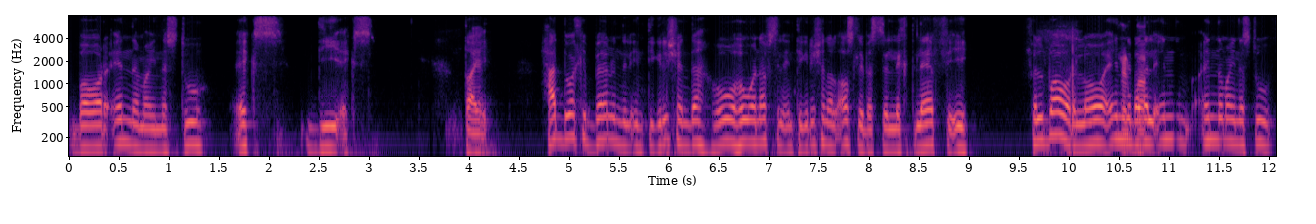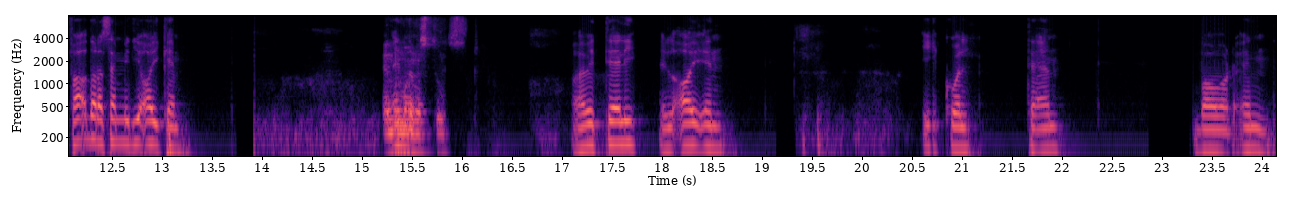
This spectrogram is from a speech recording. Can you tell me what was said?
power n minus 2 x dx طيب حد واخد باله إن ال integration ده هو هو نفس ال integration الأصلي بس الاختلاف في إيه؟ في ال power اللي هو ان ال power. بدل n n minus 2 فأقدر أسمي دي I كام؟ n minus 2 وبالتالي ال I n equal tan power n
